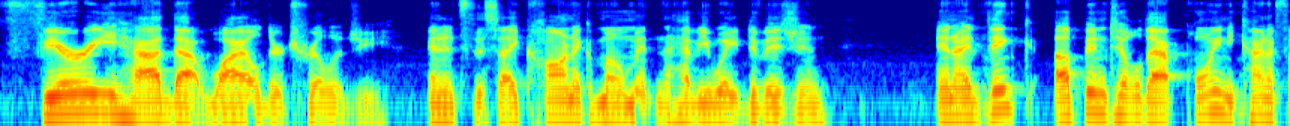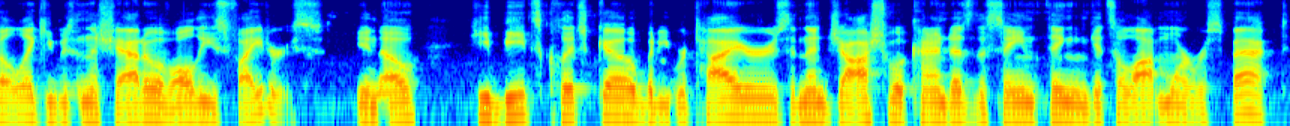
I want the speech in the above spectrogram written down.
Fury had that Wilder trilogy, and it's this iconic moment in the heavyweight division and I think up until that point, he kind of felt like he was in the shadow of all these fighters. You know, he beats Klitschko, but he retires, and then Joshua kind of does the same thing and gets a lot more respect.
